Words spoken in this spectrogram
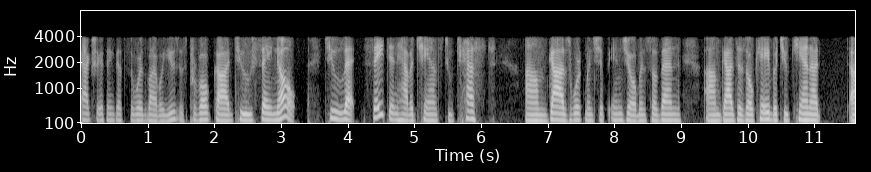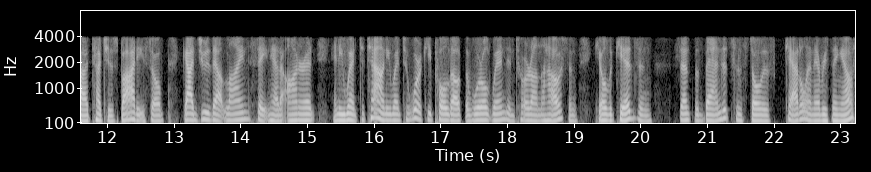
Actually, I think that's the word the Bible uses. Provoke God to say no, to let Satan have a chance to test um, God's workmanship in Job. And so then um, God says, okay, but you cannot uh, touch his body. So God drew that line. Satan had to honor it, and he went to town. He went to work. He pulled out the whirlwind and tore on the house and killed the kids and sent the bandits and stole his cattle and everything else.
